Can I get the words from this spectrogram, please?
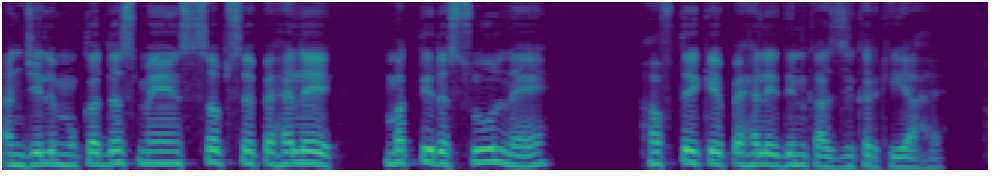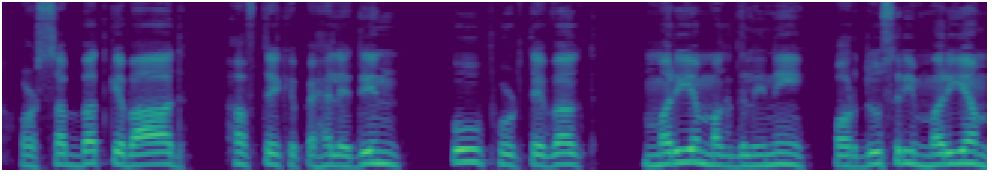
انجیل مقدس میں سب سے پہلے متی رسول نے ہفتے کے پہلے دن کا ذکر کیا ہے اور سبت کے بعد ہفتے کے پہلے دن پو پھوٹتے وقت مریم مغدلینی اور دوسری مریم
